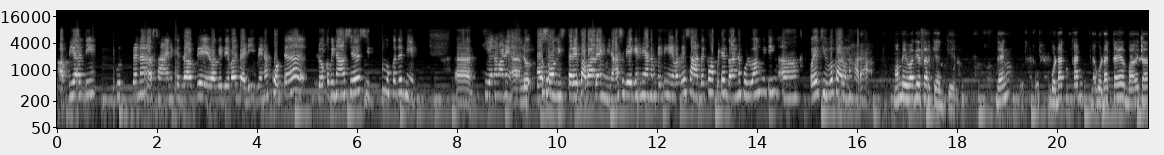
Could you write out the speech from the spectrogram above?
අපි අතින් පුත්‍රන රසායනික ද්‍රව්‍ය ඒ වගේ දේවල් වැඩි වෙන කොට ලෝක විනාශය සිත් මොකද මේ? කියනවනේ ඕසෝන් නිස්තරේ පවා දැන් විනාශ වේගෙන යනට ඉතින් ඒ වගේ සාධක අපිට ගන්න පුළුවන්. ඉතින් ඔය කිව්ව කරුණ හරහා. මම මේ වගේ තර්කයක් කියන දැන් ගොඩක් ගොඩක් අය භාවිතා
